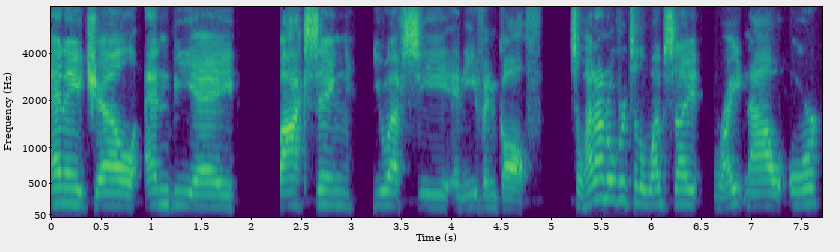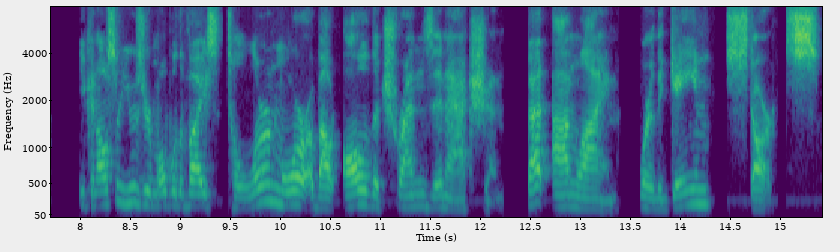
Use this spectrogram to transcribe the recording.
NHL, NBA, boxing, UFC, and even golf. So head on over to the website right now or you can also use your mobile device to learn more about all of the trends in action. Bet online, where the game starts.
